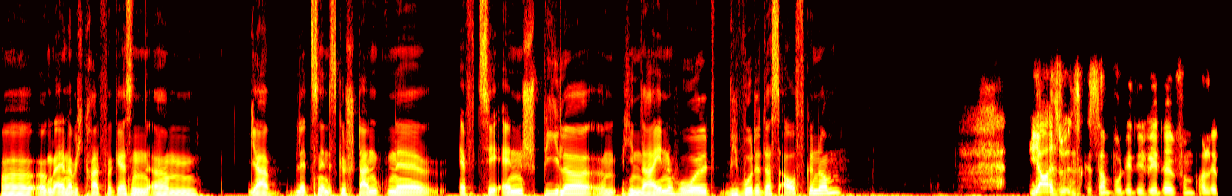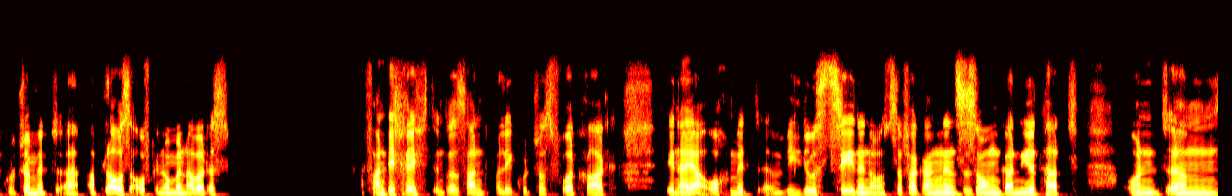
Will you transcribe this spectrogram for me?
äh, irgendeinen habe ich gerade vergessen, ähm, ja, letzten Endes gestandene FCN-Spieler ähm, hineinholt. Wie wurde das aufgenommen? Ja, also insgesamt wurde die Rede von Paul Kutscher mit äh, Applaus aufgenommen, aber das fand ich recht interessant, Paul Kutschers Vortrag, den er ja auch mit äh, Videoszenen aus der vergangenen Saison garniert hat. Und ähm,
